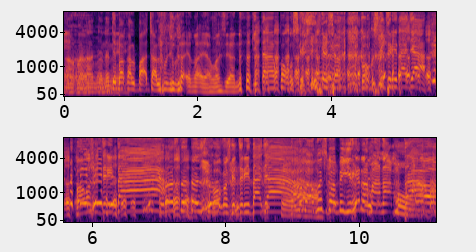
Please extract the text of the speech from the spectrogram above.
Ah, Mak Nane. Nanti bakal Pak Calum juga ya enggak ya Mas Yan? Kita fokus ke fokus ke cerita aja. Fokus ke cerita. Terus terus. Fokus ke cerita aja. Kau bagus kau pikirkan nama anakmu. Tahu,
